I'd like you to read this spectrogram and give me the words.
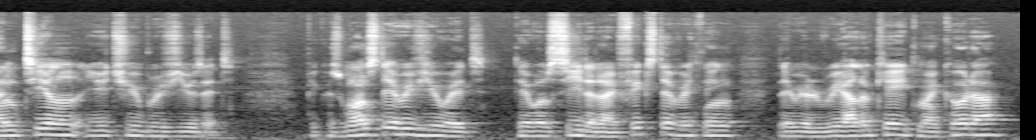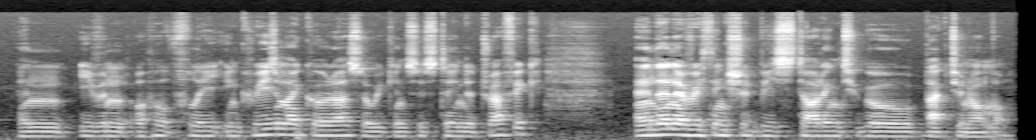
until YouTube reviews it. Because once they review it, they will see that I fixed everything, they will reallocate my quota and even uh, hopefully increase my quota so we can sustain the traffic. And then everything should be starting to go back to normal.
